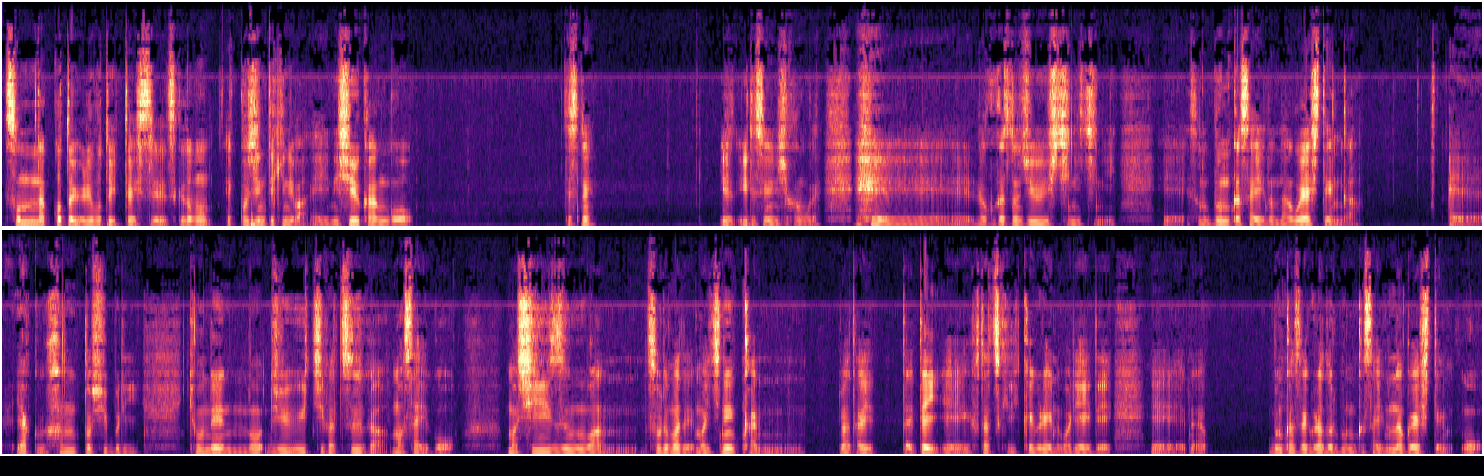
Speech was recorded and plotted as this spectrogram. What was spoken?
そんなことよりもと言ったら失礼ですけども、え個人的には、えー、2週間後ですね。いいですね、2週間後で。えー、6月の17日に、えー、その文化祭の名古屋支店が、えー、約半年ぶり、去年の11月が、まあ、最後、まあ、シーズン1、それまで、まあ、1年間にわたり大体、えー、2月1回ぐらいの割合で、えー、文化祭、グラドル文化祭の名古屋支店を、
